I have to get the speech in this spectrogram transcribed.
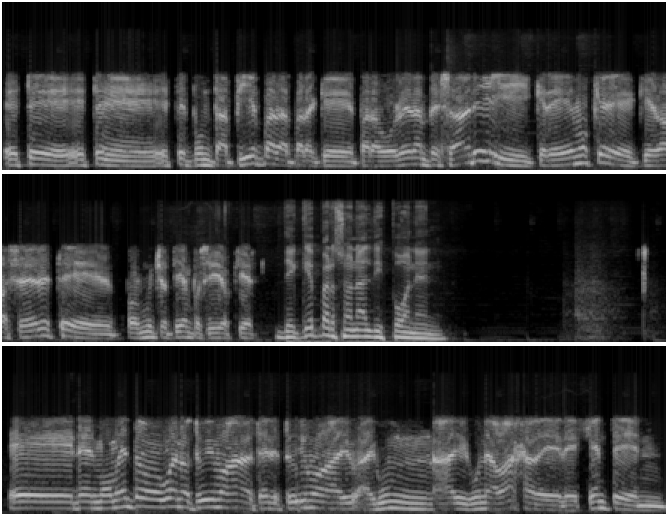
este, este, este puntapié para, para que, para volver a empezar y creemos que, que va a ser este por mucho tiempo, si Dios quiere. ¿De qué personal disponen? Eh, en el momento, bueno, tuvimos tuvimos algún alguna baja de, gente en,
